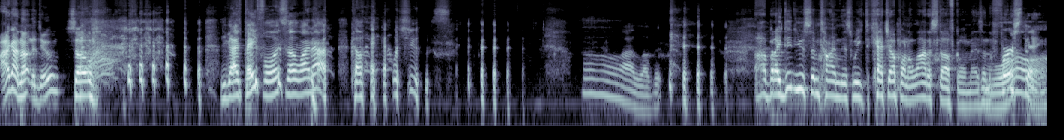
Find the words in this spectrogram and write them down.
I got nothing to do. So you guys pay for it, so why not come hang out with shoes? oh, I love it. uh, but I did use some time this week to catch up on a lot of stuff, Gomez. And the Whoa. first thing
